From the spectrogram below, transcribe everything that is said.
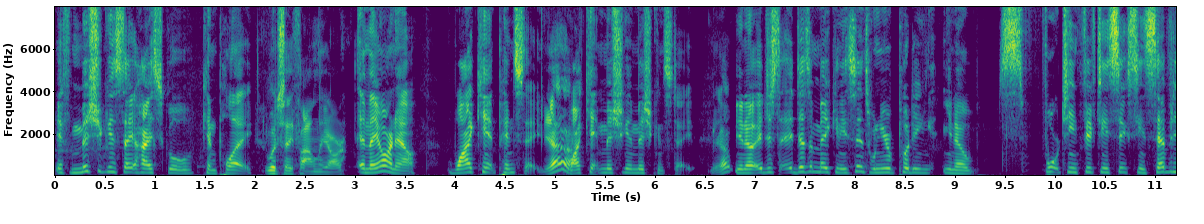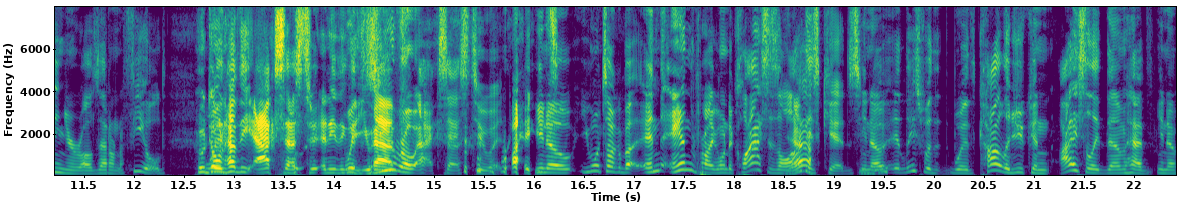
if Michigan State High School can play, Which they finally are. and they are now. Why can't Penn State? Yeah. Why can't Michigan, Michigan State? Yep. You know, it just it doesn't make any sense when you're putting, you know, s- 14, 15, 16, 17 year olds out on a field Who don't have the access to anything with that you have. zero access to it. Right. You know, you want to talk about and and they're probably going to classes. A lot of Yeah. Mm-hmm. these kids, you know, at least with with college, you can isolate them. Have you know,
